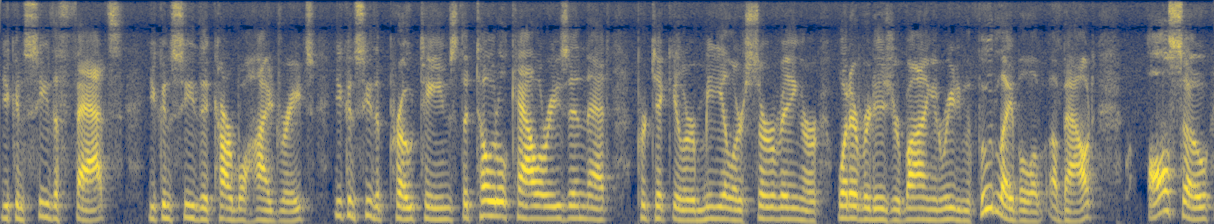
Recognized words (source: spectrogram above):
you can see the fats you can see the carbohydrates, you can see the proteins, the total calories in that particular meal or serving or whatever it is you're buying and reading the food label about. Also,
